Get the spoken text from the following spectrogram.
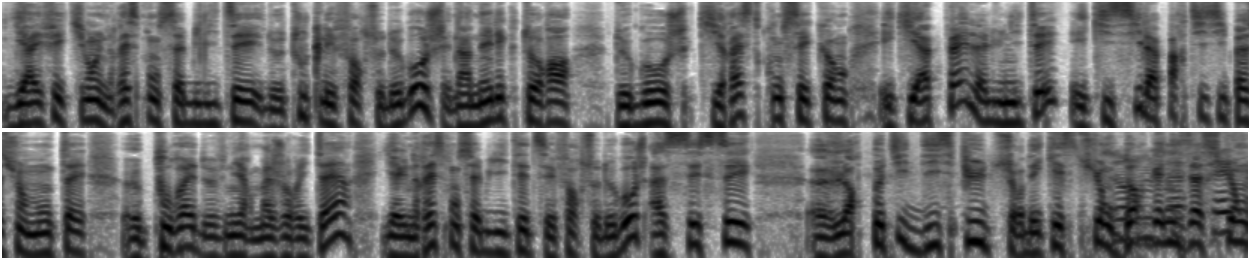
il y a effectivement une responsabilité de toutes les forces de gauche et d'un électorat de gauche qui reste conséquent et qui appelle à l'unité et qui, si la participation montait, euh, pourrait devenir majoritaire. Il y a une responsabilité de ces forces de gauche à cesser euh, leurs petites disputes sur des questions d'organisation,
